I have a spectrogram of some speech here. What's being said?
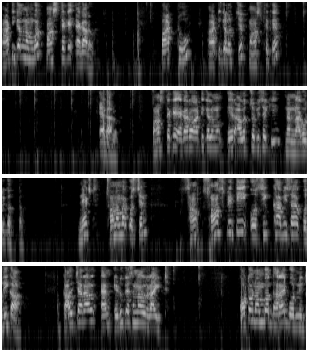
আর্টিকেল নম্বর পাঁচ থেকে এগারো। পার্ট টু আর্টিকেল হচ্ছে পাঁচ থেকে এগারো। পাঁচ থেকে এগারো আর্টিকেল এর আলোচ্য বিষয় কি না নাগরিকত্ব? নেক্সট ছ নম্বর কোশ্চেন সংস্কৃতি ও শিক্ষা বিষয়ক অধিকার কালচারাল অ্যান্ড এডুকেশনাল রাইট কত নম্বর ধারায় বর্ণিত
